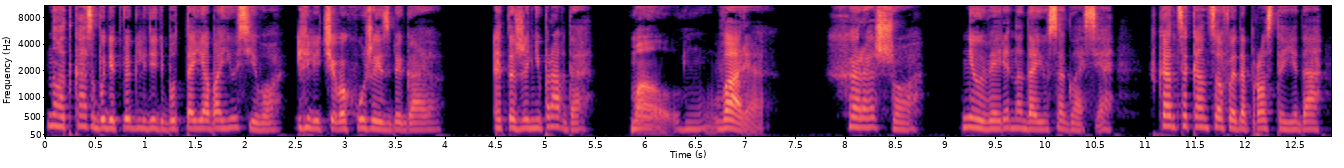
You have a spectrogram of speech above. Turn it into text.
Но отказ будет выглядеть, будто я боюсь его, или чего хуже избегаю. Это же неправда. Мал... Варя. Хорошо. Неуверенно даю согласие. В конце концов, это просто еда —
